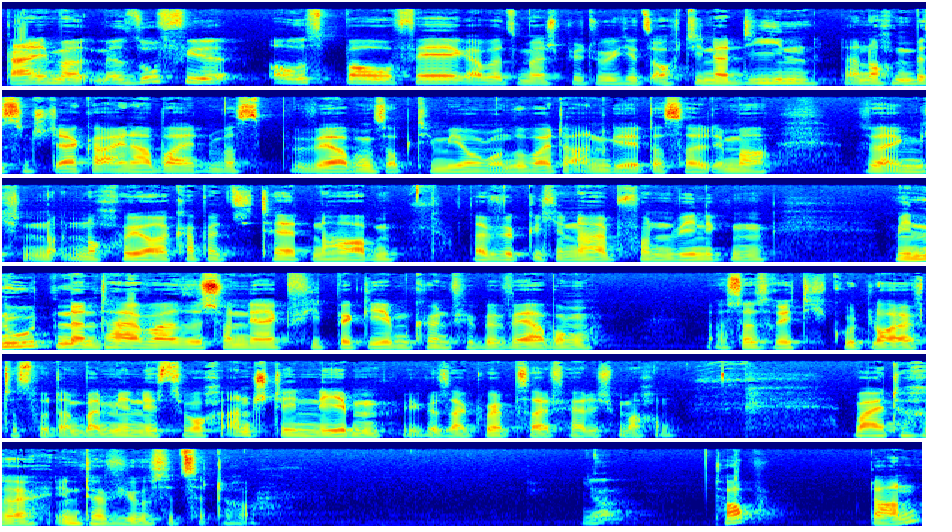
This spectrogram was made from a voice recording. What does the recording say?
gar nicht mal mehr so viel ausbaufähig, aber zum Beispiel tue ich jetzt auch die Nadine da noch ein bisschen stärker einarbeiten, was Bewerbungsoptimierung und so weiter angeht, dass halt immer dass wir eigentlich noch höhere Kapazitäten haben, da wirklich innerhalb von wenigen Minuten dann teilweise schon direkt Feedback geben können für Bewerbungen, dass das richtig gut läuft. Das wird dann bei mir nächste Woche anstehen, neben, wie gesagt, Website fertig machen, weitere Interviews etc. Ja. Top. Dann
